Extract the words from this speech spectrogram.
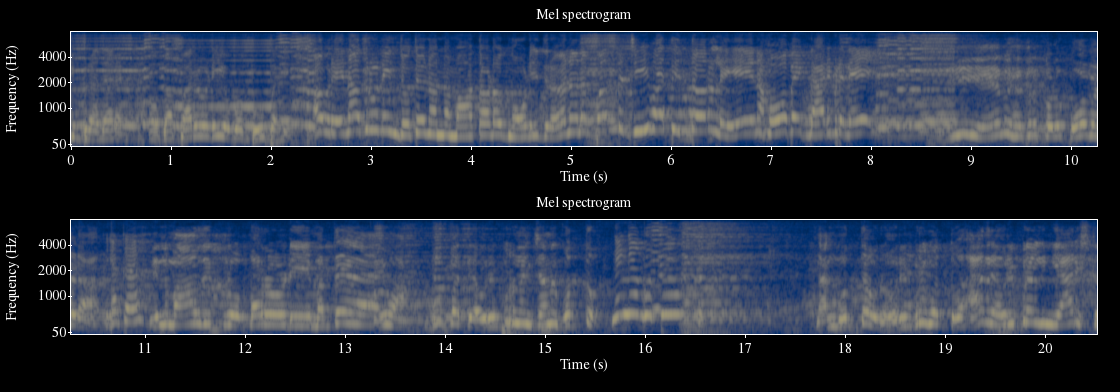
ಈ ಬ್ರದರ್ ಒಬ್ಬ ಪರೋಡಿ ಒಬ್ಬ ಭೂಪತಿ. ಅವ್ರೇನಾದ್ರೂ ನಿನ್ ಜೊತೆ ನನ್ನ ಮಾತಾಡೋದು ನೋಡಿದ್ರ ನನಗೆ ಬಂದು ಜೀವ ತಿಂತವ್ರಲ್ಲ ಏನ ಹೋಗ್ಬೇಕು ದಾರಿ ಬಿಡಲೇ. ನೀ ಏನು ಹೆದರ್ಕೊಳ್ಳಕ್ ಹೋಗ್ಬೇಡ. ಯಾಕ? ನಿನ್ನ ಮಾವದಿಕ್ಳು ಪರೋಡಿ ಮತ್ತೆ ಇವ ಭೂಪತಿ ಅವ್ರಿಬ್ರು ನಂಗೆ ಚೆನ್ನಾಗಿ ಗೊತ್ತು. ನಿಂಗೆ ಗೊತ್ತು? ನಂಗೆ ಗೊತ್ತು ಅವರು ಅವರಿಬ್ರು ಗೊತ್ತು. ಆದ್ರೆ ಅವ್ರಿಬ್ರಲ್ಲಿ ನಿಂಗೆ ಯಾರಿಷ್ಟ?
